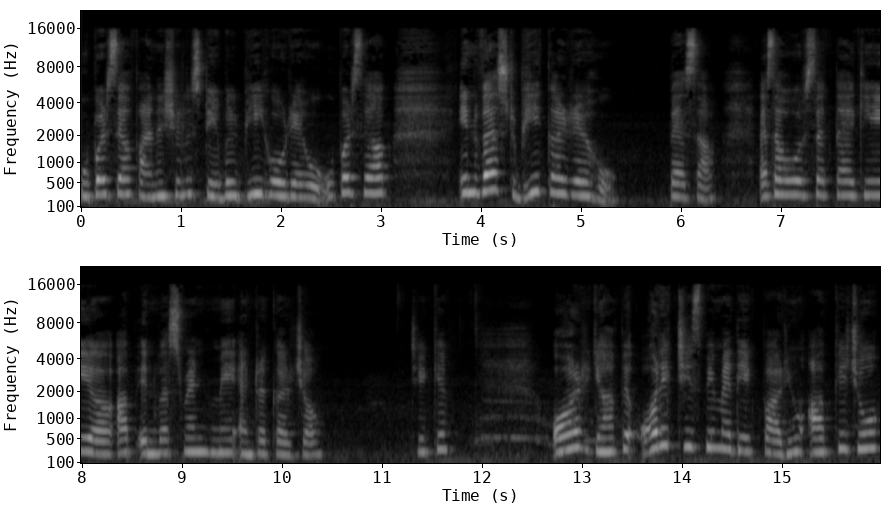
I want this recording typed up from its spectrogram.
ऊपर से आप फाइनेंशियली स्टेबल भी हो रहे हो, ऊपर से आप इन्वेस्ट भी कर रहे हो पैसा, ऐसा हो सकता है कि आप इन्वेस्टमेंट में एंटर कर जाओ। ठीक है? और यहाँ पे और एक चीज़ भी मैं देख पा रही हूँ, आपके जो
